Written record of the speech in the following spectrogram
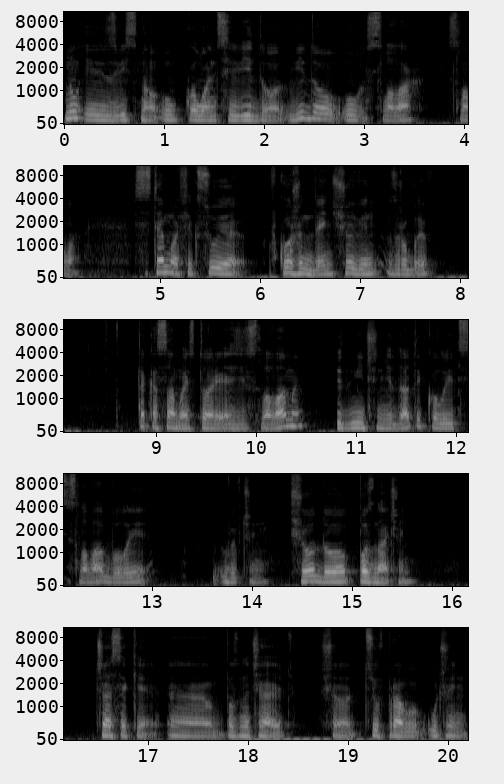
Ну і, звісно, у колонці відео відео у словах слова. Система фіксує в кожен день, що він зробив. Така сама історія зі словами, відмічені дати, коли ці слова були вивчені. Щодо позначень. Часики е, позначають, що цю вправу учень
